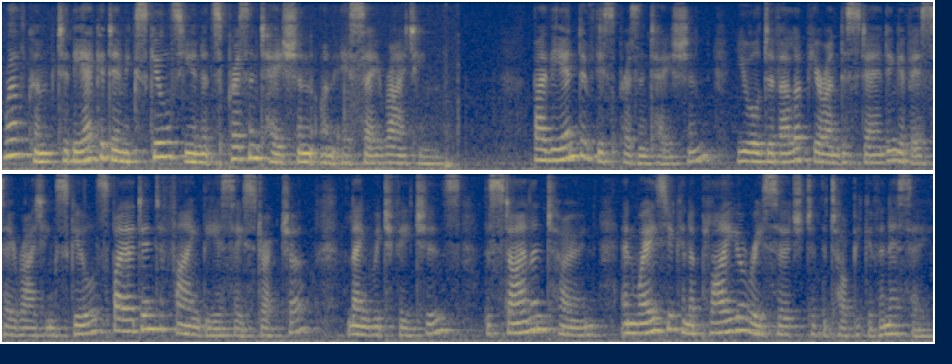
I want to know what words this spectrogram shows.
Welcome to the Academic Skills Unit's presentation on essay writing. By the end of this presentation, you will develop your understanding of essay writing skills by identifying the essay structure, language features, the style and tone, and ways you can apply your research to the topic of an essay.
